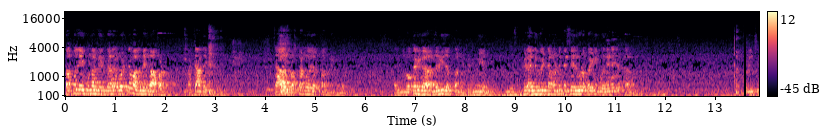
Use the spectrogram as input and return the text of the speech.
తప్పు చేయకుండా మీరు బెదరగొడితే వాళ్ళు నేను కాపాడుతాను నాకు చేత చాలా స్పష్టంగా చెప్తాను మీకు. అది నువ్వు ఒకరిగా అందరికీ చెప్తాను మీకు. ఇన్ని ఇక్కడ ఎందుకు పెట్టామంటే మెసేజ్ కూడా బయటికి పోతేనే చెప్తాను గురించి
